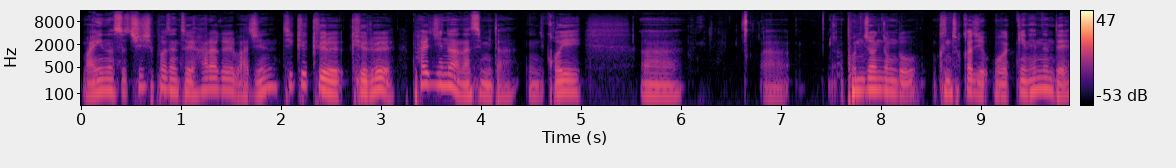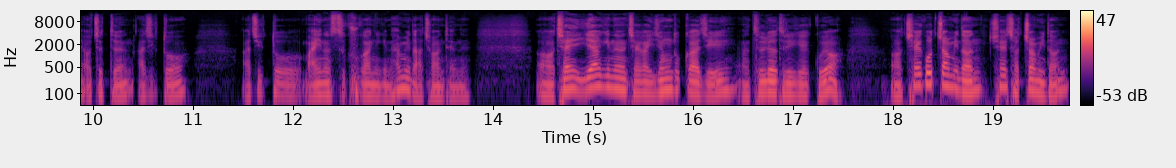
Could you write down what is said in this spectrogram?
마이너스 70%의 하락을 맞은 TQQ를 팔지는 않았습니다. 거의 어, 어, 본전 정도 근처까지 왔긴 했는데 어쨌든 아직도 아직도 마이너스 구간이긴 합니다. 저한테는. 어, 제 이야기는 제가 이 정도까지 어, 들려드리겠고요. 어, 최고점이던 최저점이던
